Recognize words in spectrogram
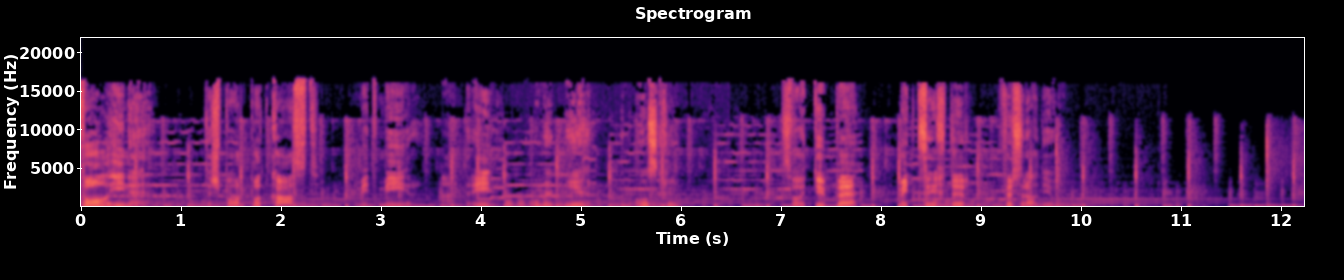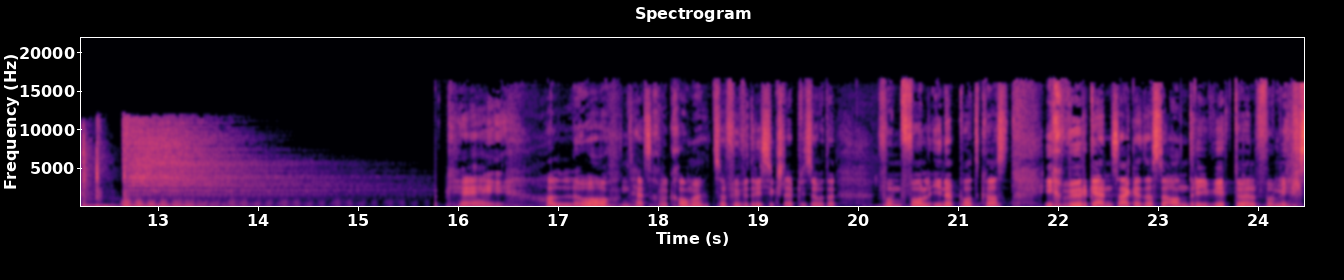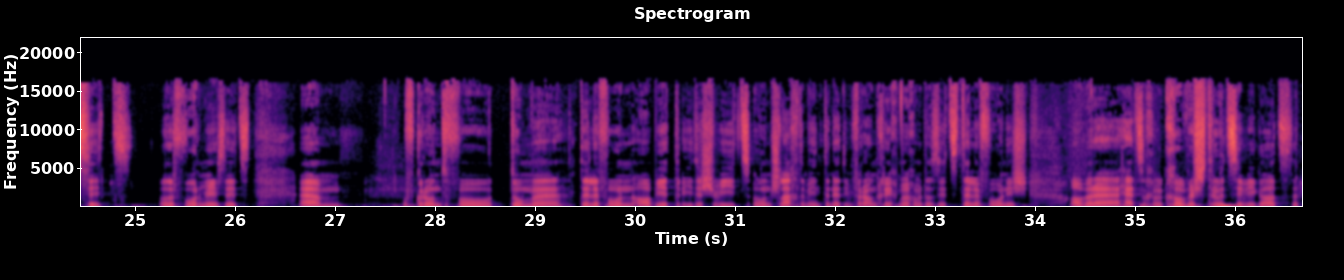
Voll inne, der Sportpodcast mit mir, André. Und mit mir, dem Oskar. Zwei Typen mit Gesichtern fürs Radio. Okay, hallo und herzlich willkommen zur 35. Episode vom Voll inne Podcast. Ich würde gerne sagen, dass der andere virtuell vor mir sitzt oder vor mir sitzt. Ähm, aufgrund von dummen Telefonanbietern in der Schweiz und schlechtem Internet in Frankreich machen wir das jetzt telefonisch. Aber äh, herzlich willkommen, Struzzi, wie geht's dir?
